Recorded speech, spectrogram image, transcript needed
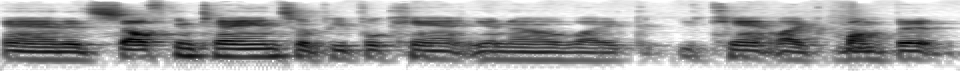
and it's self-contained, so people can't, you know, like you can't like bump it.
